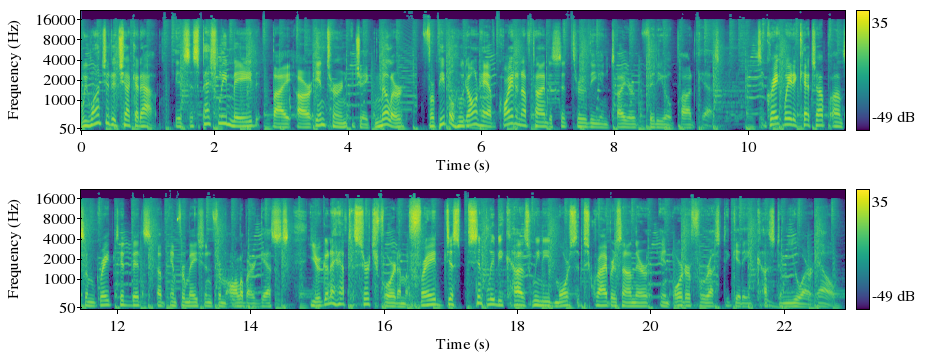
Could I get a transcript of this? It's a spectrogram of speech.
We want you to check it out. It's especially made by our intern, Jake Miller, for people who don't have quite enough time to sit through the entire video podcast. It's a great way to catch up on some great tidbits of information from all of our guests. You're going to have to search for it, I'm afraid, just simply because we need more subscribers on there in order for us to get a custom URL.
